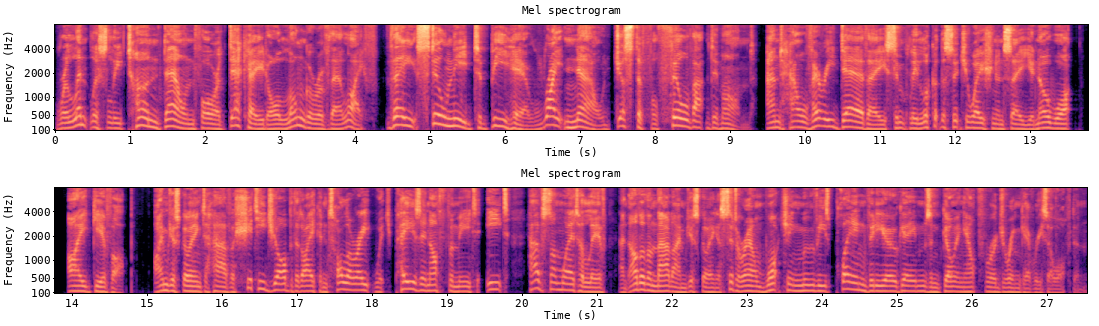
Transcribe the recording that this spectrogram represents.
relentlessly turned down for a decade or longer of their life, they still need to be here right now just to fulfill that demand. And how very dare they simply look at the situation and say, you know what, I give up. I'm just going to have a shitty job that I can tolerate, which pays enough for me to eat, have somewhere to live, and other than that, I'm just going to sit around watching movies, playing video games, and going out for a drink every so often.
